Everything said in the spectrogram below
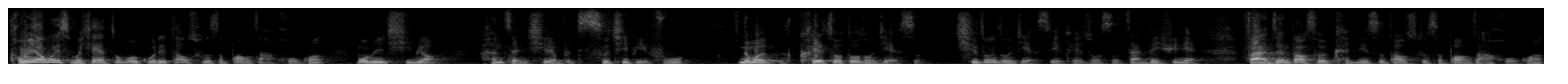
同样，为什么现在中国国内到处都是爆炸、火光，莫名其妙、很整齐的此起彼伏？那么可以做多种解释，其中一种解释也可以说是战备训练。反正到时候肯定是到处都是爆炸、火光，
